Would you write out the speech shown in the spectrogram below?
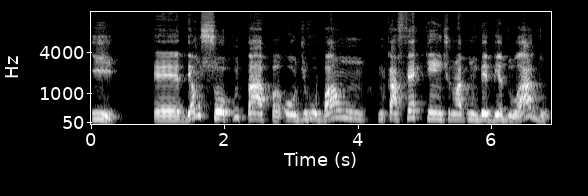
e é, der um soco, um tapa, ou derrubar um, um café quente numa, num bebê do lado, o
